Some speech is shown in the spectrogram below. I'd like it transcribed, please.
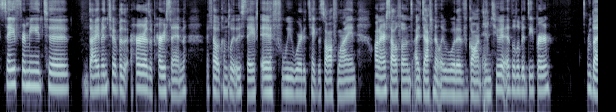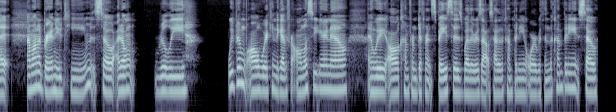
safe for me to dive into it. But her as a person, I felt completely safe. If we were to take this offline on our cell phones, I definitely would have gone into it a little bit deeper. But I'm on a brand new team, so I don't really we've been all working together for almost a year now and we all come from different spaces whether it's outside of the company or within the company. So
